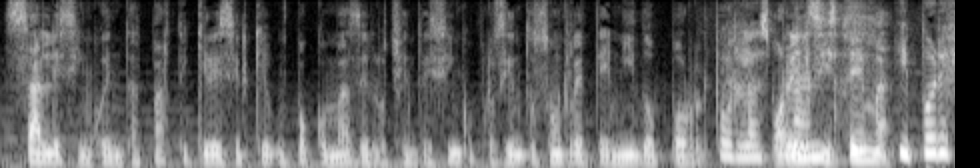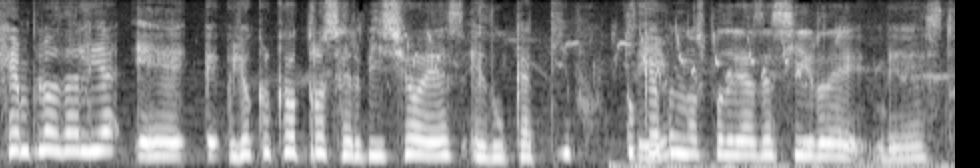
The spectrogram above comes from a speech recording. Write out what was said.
sale 50 partes. Quiere decir que un poco más del 85% son retenidos por, por, las por el sistema. Y por ejemplo, Dalia, eh, eh, yo creo que otro servicio es educativo. ¿Tú Sí. qué nos podrías decir de, de esto?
